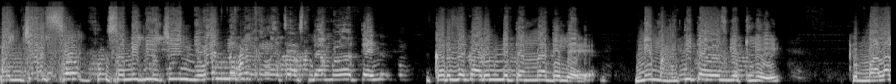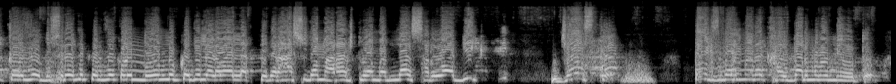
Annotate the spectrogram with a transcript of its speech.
पंचायत समितीची निवडणूक लढवायची असल्यामुळं ते कर्ज काढून मी त्यांना दिले. मी माहिती त्यावेळेस घेतली की मला कर्ज दुसऱ्याचं कर्ज काढून निवडणूक कधी लढवायला लागते? तर हा सुद्धा महाराष्ट्रामधला सर्वाधिक जास्त टॅक्स भरणारा खासदार म्हणून मी होतो.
